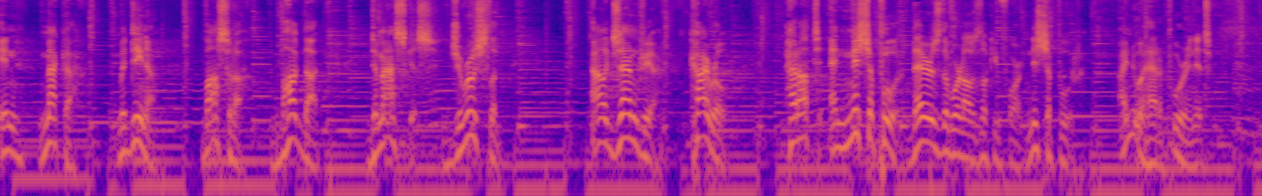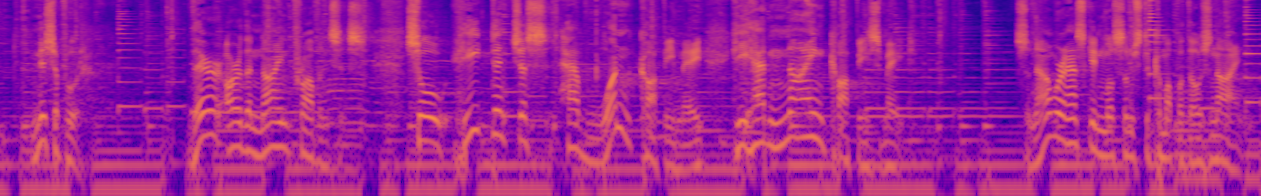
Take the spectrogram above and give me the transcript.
in Mecca, Medina, Basra, Baghdad, Damascus, Jerusalem, Alexandria, Cairo, Herat, and Nishapur. There's the word I was looking for Nishapur. I knew it had a pur in it. Nishapur. There are the nine provinces. So he didn't just have one copy made, he had nine copies made. So now we're asking Muslims to come up with those nine.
